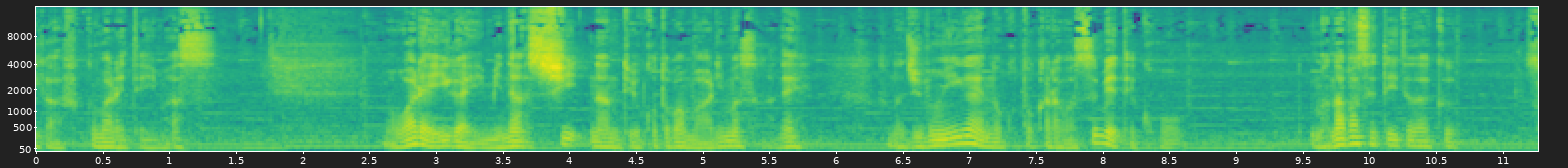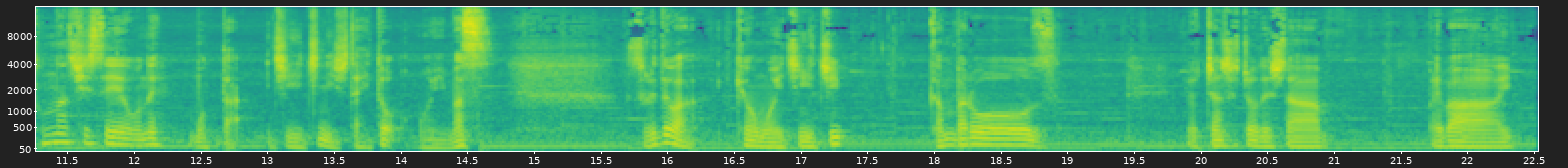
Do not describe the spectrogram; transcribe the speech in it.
意が含まれています。我以外皆死なんていう言葉もありますがね。その自分以外のことからは全てこう学ばせていただくそんな姿勢をね持った一日にしたいと思います。それでは今日も一日頑張ろうよっちゃん社長でした。バイバーイ。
